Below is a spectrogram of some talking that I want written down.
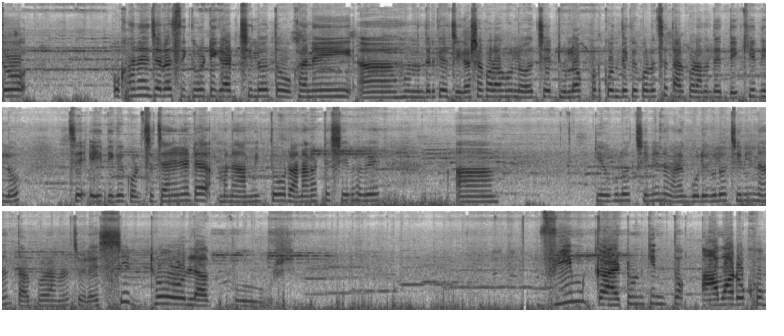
তো ওখানে যারা সিকিউরিটি গার্ড ছিল, তো ওখানেই আমাদেরকে জিজ্ঞাসা করা হলো যে ঢোলকপুর কোন দিকে করেছে? তারপর আমাদের দেখিয়ে দিল যে এই দিকে করেছে। জানি না এটা মানে আমি তো রানাঘাটে সেভাবে কেউগুলো চিনি না মানে গলিগুলো চিনি না, তারপর আমরা চলে এসেছি ঢোলকপুর। ভীম কার্টুন কিন্তু আমারও খুব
